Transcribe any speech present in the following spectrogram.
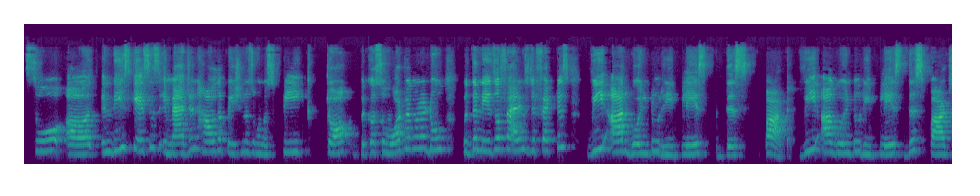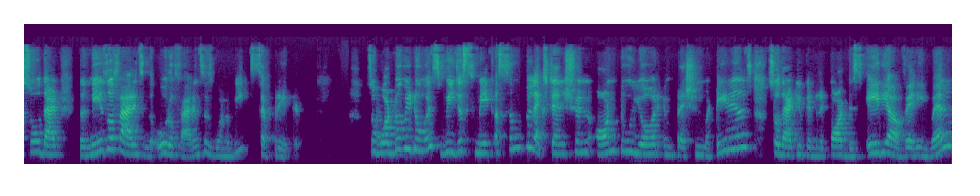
So uh, in these cases, imagine how the patient is going to speak, talk, because so what we're going to do with the nasopharynx defect is we are going to replace this part. We are going to replace this part so that the nasopharynx and the oropharynx is going to be separated. So what do we do is we just make a simple extension onto your impression materials so that you can record this area very well.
